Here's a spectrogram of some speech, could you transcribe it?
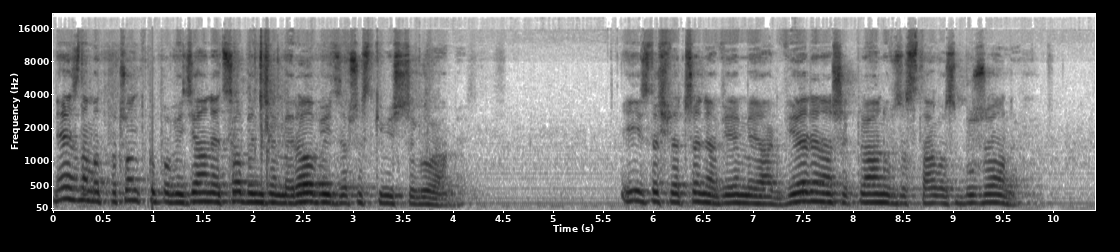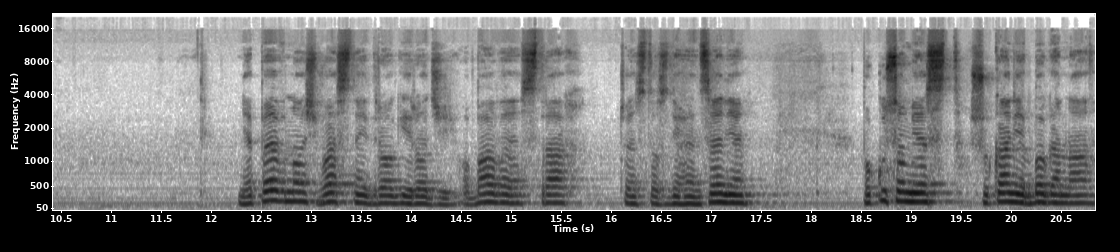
Nie jest nam od początku powiedziane, co będziemy robić ze wszystkimi szczegółami. I z doświadczenia wiemy, jak wiele naszych planów zostało zburzonych. Niepewność własnej drogi rodzi obawę, strach, często zniechęcenie. Pokusą jest szukanie Boga na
